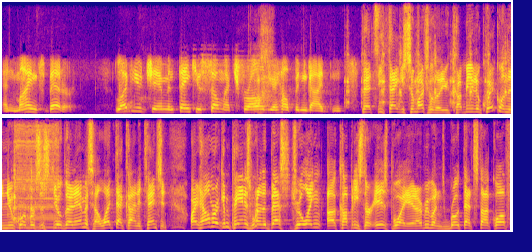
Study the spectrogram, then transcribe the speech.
and mine's better. Love you, Jim, and thank you so much for all of your help and guidance. Betsy, thank you so much. Although you cut me too quick on the Nucor versus Steel Dynamics, I like that kind of tension. All right, Helmerich and Payne is one of the best drilling uh, companies there is. Boy, everyone wrote that stock off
